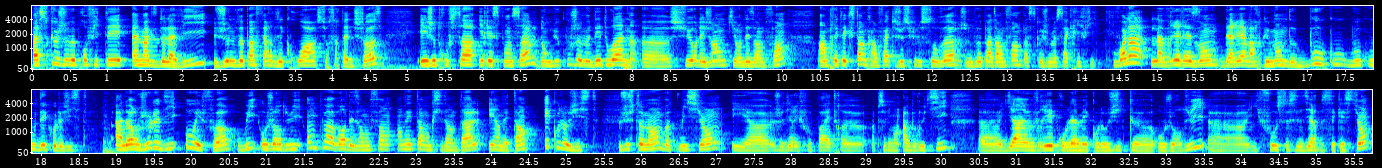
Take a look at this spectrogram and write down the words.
parce que je veux profiter un max de la vie, je ne veux pas faire des croix sur certaines choses, et je trouve ça irresponsable, donc du coup je me dédouane sur les gens qui ont des enfants en prétextant qu'en fait je suis le sauveur, je ne veux pas d'enfants parce que je me sacrifie. Voilà la vraie raison derrière l'argument de beaucoup, beaucoup d'écologistes. Alors je le dis haut et fort, oui, aujourd'hui on peut avoir des enfants en étant occidental et en étant écologiste. Justement, votre mission, et euh, je veux dire, il ne faut pas être euh, absolument abruti, euh, il y a un vrai problème écologique aujourd'hui, il faut se saisir de ces questions.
